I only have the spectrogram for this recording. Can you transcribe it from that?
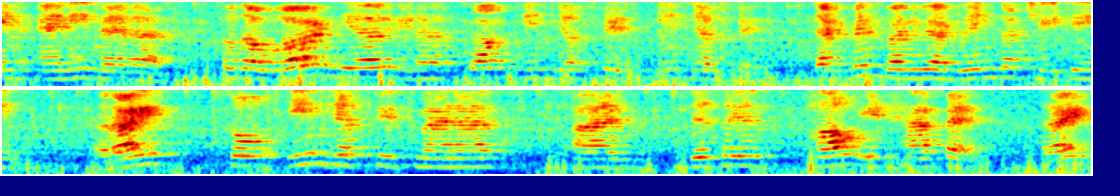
in any manner. So the word here it has come injustice, injustice. That means when we are doing the cheating, right? So injustice manner and this is how it happens, right?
